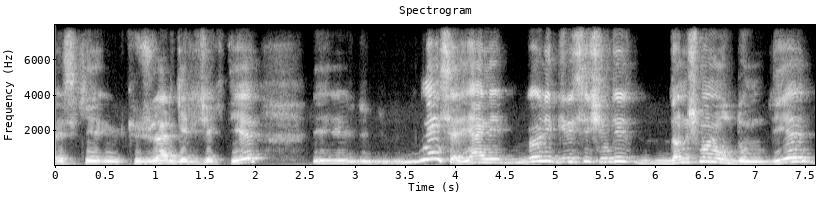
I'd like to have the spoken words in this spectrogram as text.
e, eski ülkücüler gelecek diye. E, Neyse yani böyle birisi şimdi danışman oldum diye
